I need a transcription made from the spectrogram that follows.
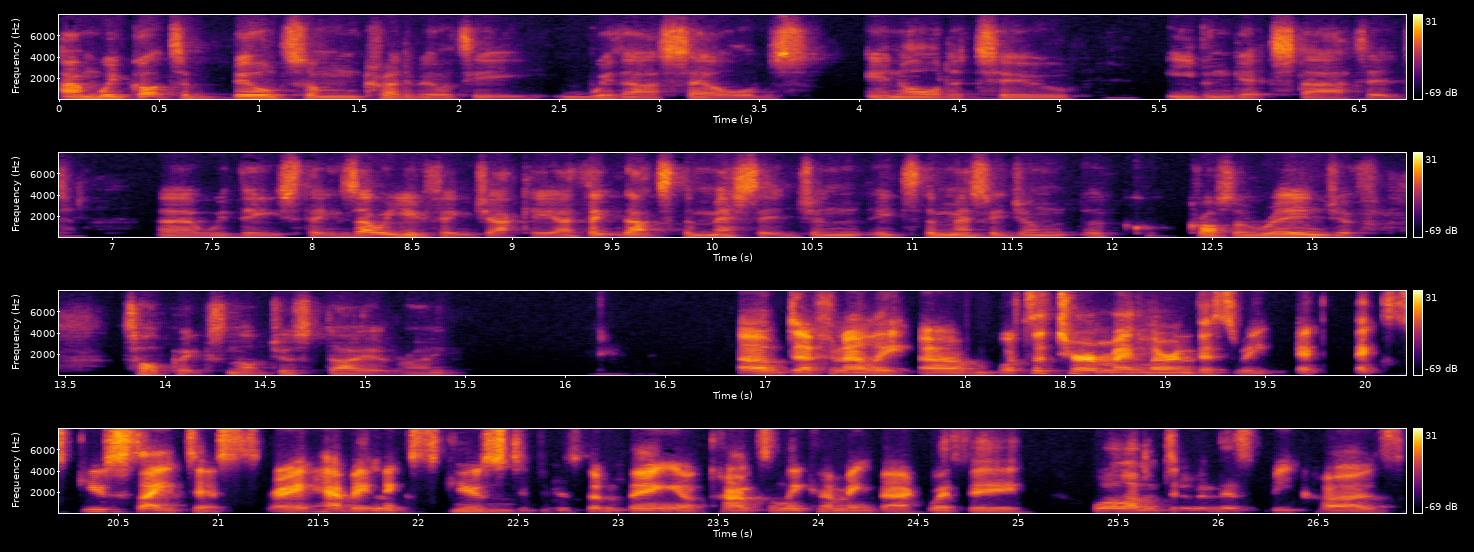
and we've got to build some credibility with ourselves in order to even get started uh, with these things. Is that what you think, Jackie? I think that's the message, and it's the message on across a range of topics, not just diet, right? Oh, definitely. Um, what's a term I learned this week? Ex- excusitis, right? Having an excuse mm. to do something, you know, constantly coming back with a, well, I'm doing this because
